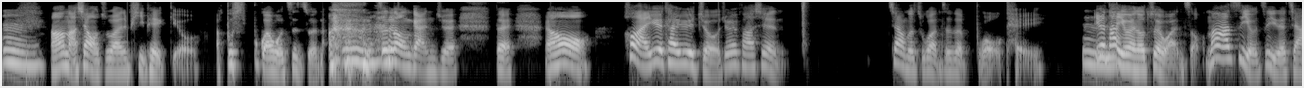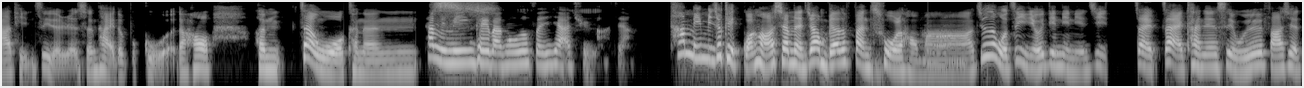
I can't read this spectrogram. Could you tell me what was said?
嗯。然后哪像我主管就匹配给我啊，不是不管我自尊啊，就那 种感觉。对。然后后来越看越久，就会发现 这样的主管真的不 OK。因为他永远都最晚走，嗯、那他自己有自己的家庭、自己的人生，他也都不顾了。然后很在我可能，他明明可以把工作分下去嘛，这样他明明就可以管好他下面，这样不要再犯错了好吗？嗯、就是我自己有一点点年纪，再再来看这件事情，我就会发现，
